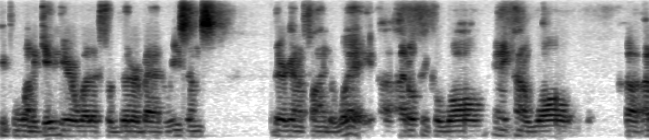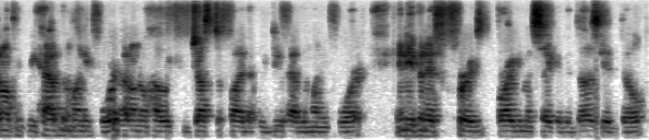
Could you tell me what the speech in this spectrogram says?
people want to get here, whether for good or bad reasons. They're going to find a way. Uh, I don't think a wall, any kind of wall, uh, I don't think we have the money for it. I don't know how we can justify that we do have the money for it. And even if, for, for argument's sake, if it does get built,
